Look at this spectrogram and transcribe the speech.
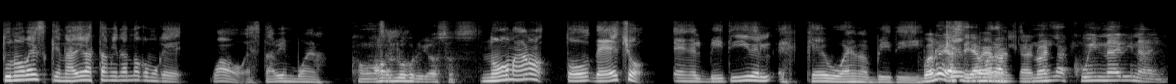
tú no ves que nadie la está mirando como que, wow, está bien buena. Con ojos lujuriosos. No, mano, todo, de hecho, en el BT del, es que bueno el BT. Bueno, ya se llama la, no es la Queen 99.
